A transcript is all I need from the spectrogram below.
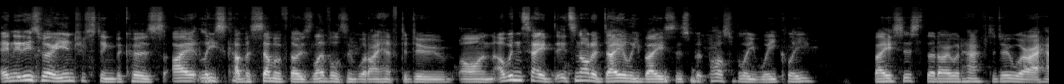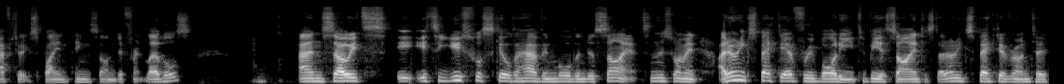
and it is very interesting because I at least cover some of those levels in what I have to do on I wouldn't say it's not a daily basis, but possibly weekly basis that I would have to do where I have to explain things on different levels. And so it's it's a useful skill to have in more than just science. And this is what I mean. I don't expect everybody to be a scientist. I don't expect everyone to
